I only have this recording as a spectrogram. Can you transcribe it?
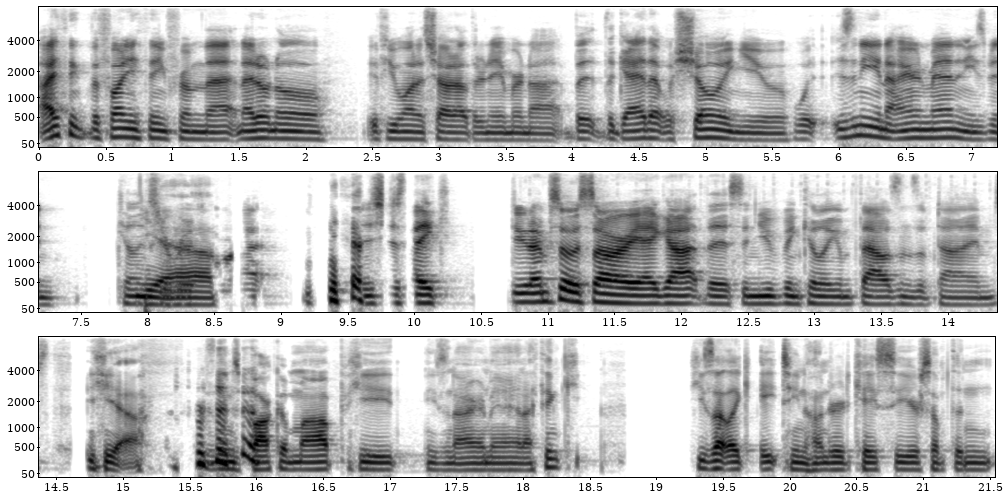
I think the funny thing from that, and I don't know if you want to shout out their name or not, but the guy that was showing you, what isn't he an Iron Man and he's been killing Yeah. a lot? It's just like, dude, I'm so sorry I got this, and you've been killing him thousands of times. Yeah, his name's Baka Mop. He he's an Iron Man. I think he- he's at like 1800 KC or something.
